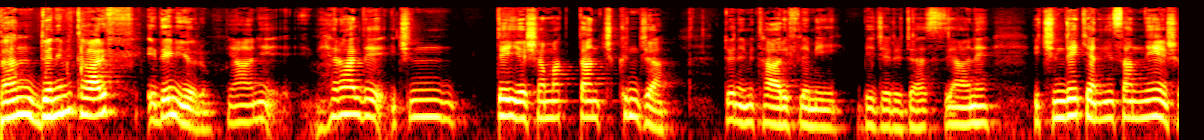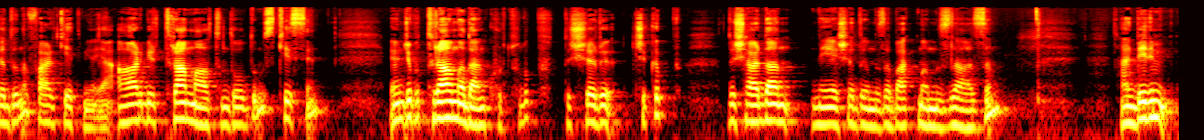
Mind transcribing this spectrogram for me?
Ben dönemi tarif edemiyorum. Yani herhalde içinde yaşamaktan çıkınca dönemi tariflemeyi becereceğiz. Yani içindeyken insan ne yaşadığını fark etmiyor. Yani ağır bir travma altında olduğumuz kesin. Önce bu travmadan kurtulup dışarı çıkıp dışarıdan ne yaşadığımıza bakmamız lazım. Hani benim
